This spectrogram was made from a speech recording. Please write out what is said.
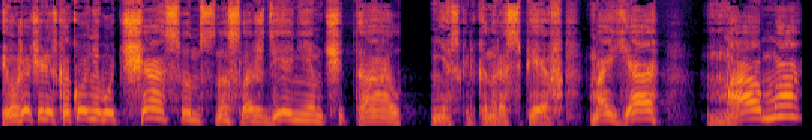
и уже через какой-нибудь час он с наслаждением читал, несколько нараспев, «Моя мама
